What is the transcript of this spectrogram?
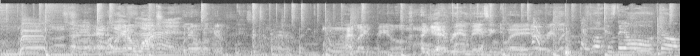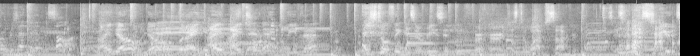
And we're gonna watch. We're gonna look at his entire like highlight reel, like every amazing play, every like. Well, because they all they're all represented in the song. I know, no, Yeah, yeah, but yeah, I, I, I totally that. believe that. I still think it's a reason for her just to watch soccer videos. It's an excuse.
